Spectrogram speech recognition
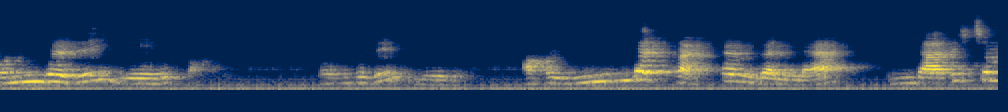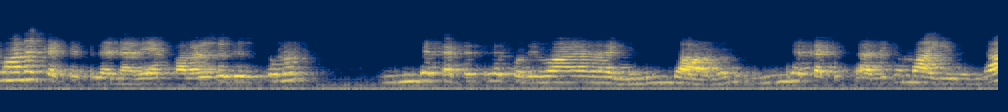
ஒன்பது ஏழு பார்க்கணும். ஒன்பது ஏழு. அப்ப இந்த கட்டங்கள்ல இந்த அதிர்ஷ்டமான கட்டத்துல நிறைய பரல்கள் இருக்கணும். இந்த கட்டத்துல குறைவானதா இருந்தாலும் இந்த கட்டத்துல அதிகமாக இருந்தா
